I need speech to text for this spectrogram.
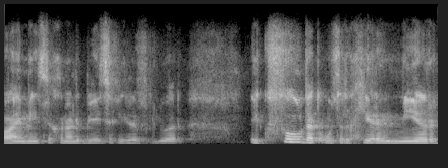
Baie mense gaan hulle besighede verloor. Ek voel dat ons regering meer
